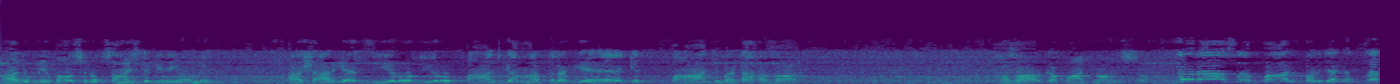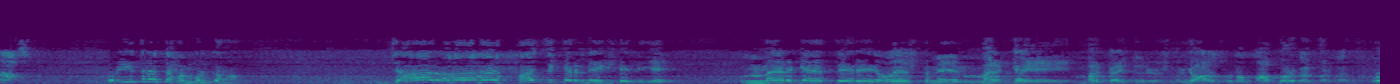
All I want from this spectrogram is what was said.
معلوم نہیں، بہت سے لوگ سمجھتے بھی نہیں ہوں گے۔ آشاریہ زیرو زیرو پانچ کا مطلب یہ ہے کہ پانچ بٹا ہزار۔ ہزار کا پانچواں حصہ۔ ذرا سا بال بڑھ جائے گا، ذرا سا۔ اور اتنا تحمل کہاں؟ جا رہا ہے حج کرنے کے لیے۔ مر گئے تیرے ویسٹ میں، مر گئے مر گئے تیرے ویسٹ میں۔ یار رسول اللہ، مر گئے مر گئے۔ وہ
